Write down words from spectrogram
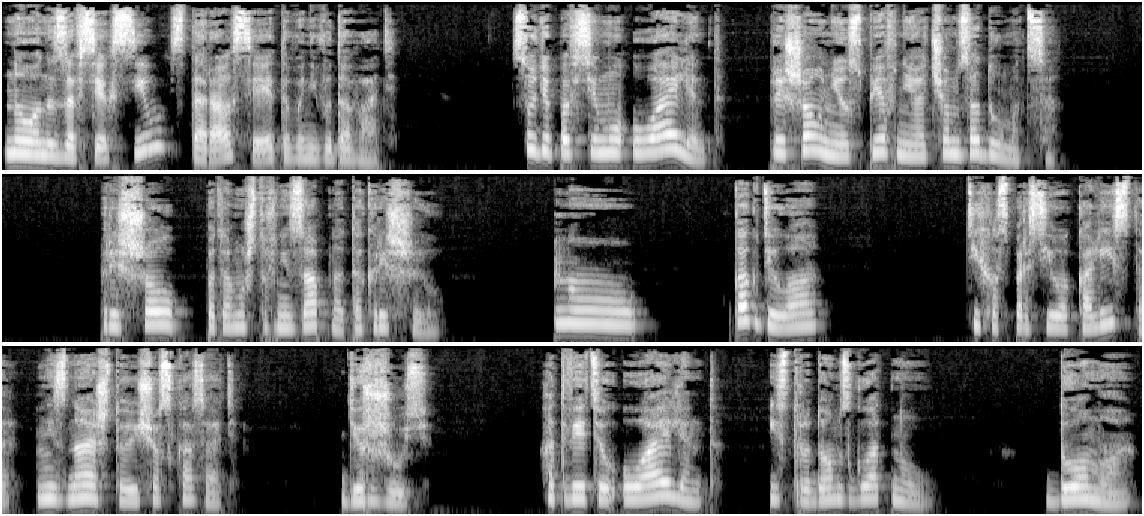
но он изо всех сил старался этого не выдавать. Судя по всему, Уайленд пришел, не успев ни о чем задуматься. Пришел, потому что внезапно так решил. «Ну, как дела?» Тихо спросила Калиста, не зная, что еще сказать. «Держусь», — ответил Уайленд и с трудом сглотнул. «Дома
